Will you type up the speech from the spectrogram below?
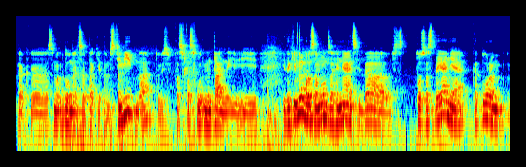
как э, с Макдональдса, так и там с ТВ, да, то есть фас- фастфуд ментальный, и, и таким образом он загоняет себя в то состояние, которым,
